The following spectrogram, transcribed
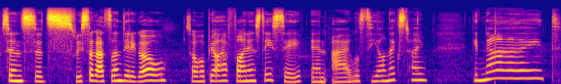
since it's we still got Sunday to go. So I hope y'all have fun and stay safe. And I will see y'all next time. Good night.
